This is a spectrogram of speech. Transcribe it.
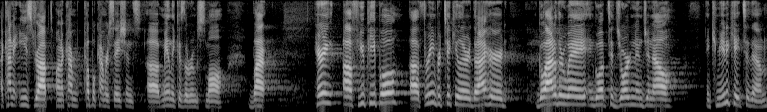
I kind of eavesdropped on a com- couple conversations, uh, mainly because the room's small. But hearing a few people, uh, three in particular, that I heard go out of their way and go up to Jordan and Janelle and communicate to them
